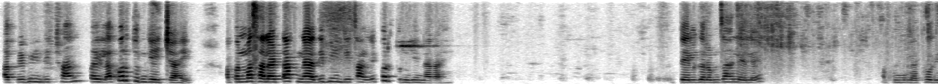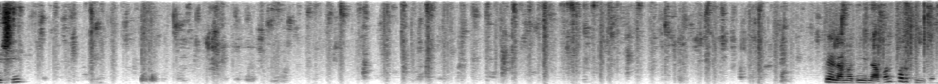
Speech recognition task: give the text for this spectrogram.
आपली भेंडी छान पहिला परतून घ्यायची आहे. आपण मसाल्यात टाकण्याआधी भेंडी चांगली परतून घेणार आहे. तेल गरम झालेलं आहे. आपण हिला थोडीशी तेलामध्ये हिला आपण परतून घेऊ.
